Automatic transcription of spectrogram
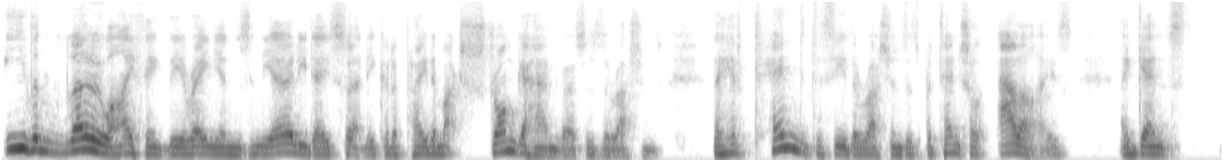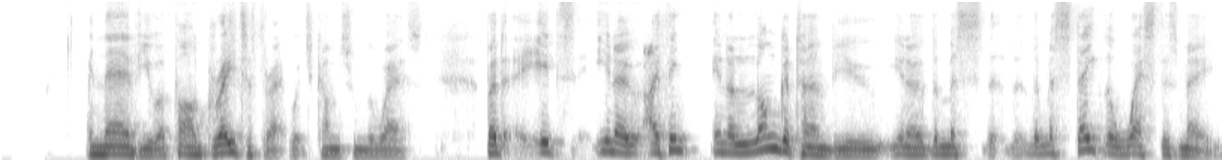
even though I think the Iranians in the early days certainly could have played a much stronger hand versus the Russians, they have tended to see the Russians as potential allies against, in their view, a far greater threat which comes from the West. But it's, you know, I think in a longer term view, you know, the, mis- the, mistake the West has made,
